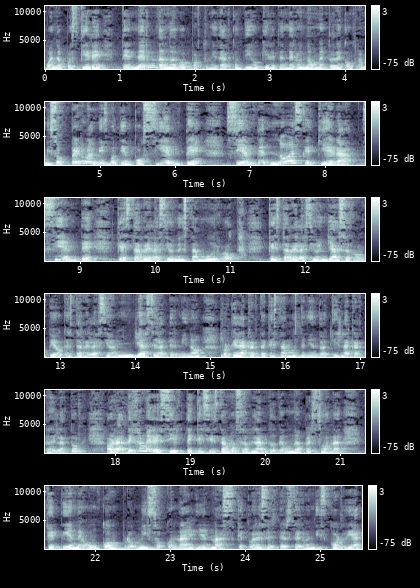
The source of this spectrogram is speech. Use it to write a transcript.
Bueno, pues quiere tener una nueva oportunidad contigo, quiere tener un aumento de compromiso, pero al mismo tiempo siente, siente, no es que quiera, siente que esta relación está muy rota, que esta relación ya se rompió, que esta relación ya se la terminó, porque la carta que estamos teniendo aquí es la carta de la torre. Ahora, déjame decirte que si estamos hablando de una persona que tiene un compromiso con alguien más, que tú eres el tercero en discordia,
